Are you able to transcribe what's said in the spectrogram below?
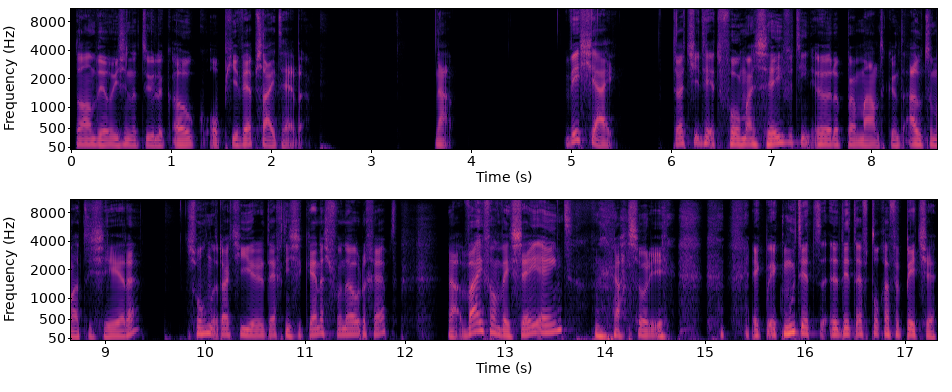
dan wil je ze natuurlijk ook op je website hebben. Nou, wist jij dat je dit voor maar 17 euro per maand kunt automatiseren? Zonder dat je hier technische kennis voor nodig hebt. Nou, wij van WC Eend, ja, sorry, ik, ik moet dit, dit even, toch even pitchen.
